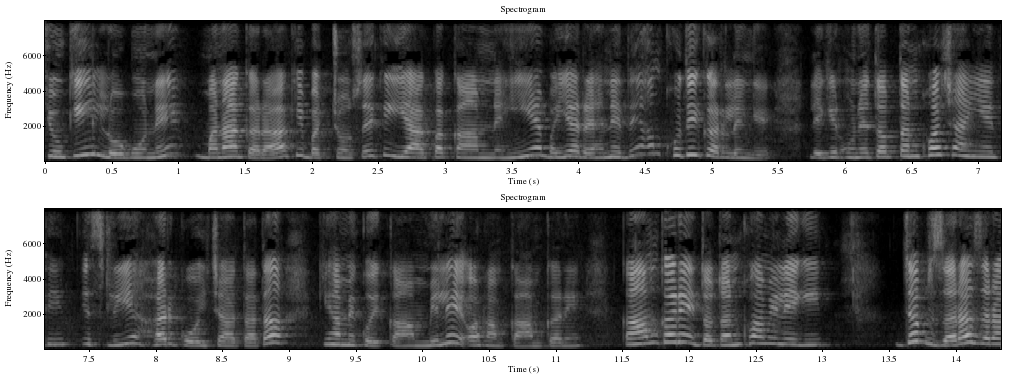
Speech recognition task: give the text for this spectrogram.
क्योंकि लोगों ने मना करा कि बच्चों से कि ये आपका काम नहीं है, भैया रहने दें, हम खुद ही कर लेंगे। लेकिन उन्हें तो अब तनख्वाह चाहिए थी, इसलिए हर कोई चाहता था कि हमें कोई काम मिले और हम काम करें। काम करें तो तनख्वाह मिलेगी। जब ज़रा ज़रा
